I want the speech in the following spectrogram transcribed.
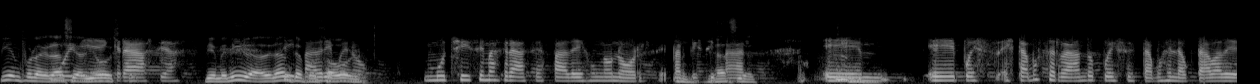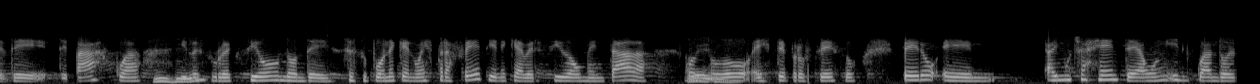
Bien, por la gracia Muy de Dios. gracias. Bienvenida, adelante, Sí, padre, por favor. bueno, muchísimas gracias, padre. Es un honor eh, participar. Gracias. Eh, eh, pues estamos cerrando, pues estamos en la octava de, de- de Pascua y. Resurrección, donde se supone que nuestra fe tiene que haber sido aumentada con todo este proceso. Pero eh, hay mucha gente, aún y cuando el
